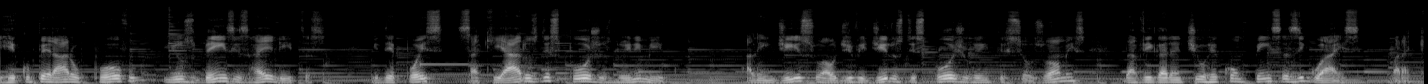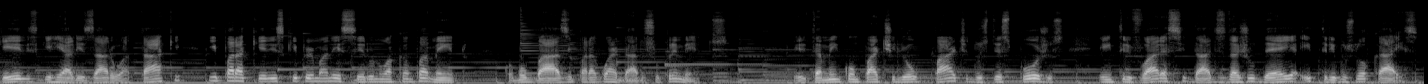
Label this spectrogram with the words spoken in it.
e recuperaram o povo e os bens israelitas, e depois saquearam os despojos do inimigo. Além disso, ao dividir os despojos entre seus homens, Davi garantiu recompensas iguais para aqueles que realizaram o ataque e para aqueles que permaneceram no acampamento, como base para guardar os suprimentos. Ele também compartilhou parte dos despojos entre várias cidades da Judéia e tribos locais,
